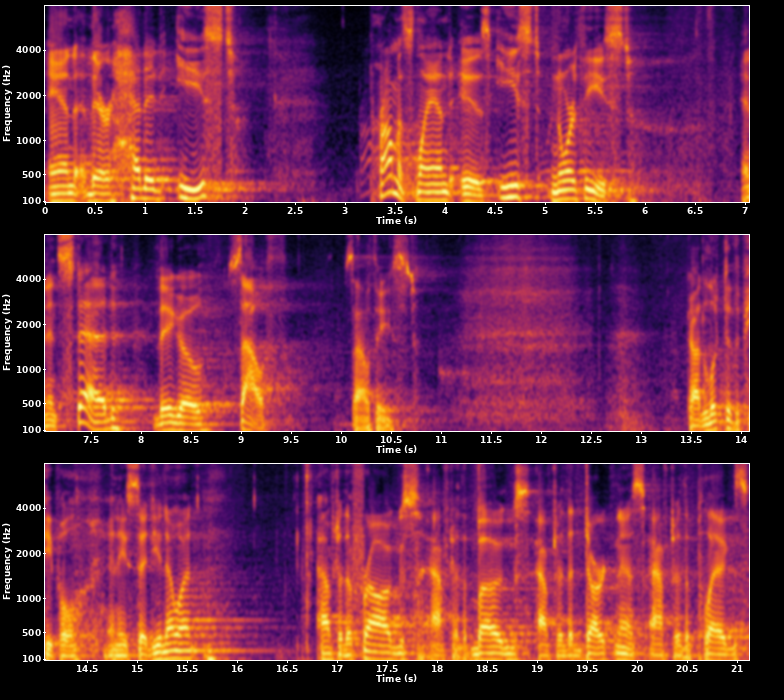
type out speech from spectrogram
and they're headed east, promised land is east northeast. And instead, they go south, southeast. God looked at the people and he said, You know what? After the frogs, after the bugs, after the darkness, after the plagues,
